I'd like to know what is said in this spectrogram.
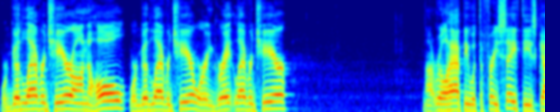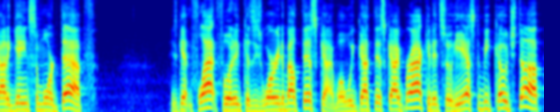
We're good leverage here on the hole. We're good leverage here. We're in great leverage here. Not real happy with the free safety. He's got to gain some more depth. He's getting flat footed because he's worried about this guy. Well, we've got this guy bracketed, so he has to be coached up,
